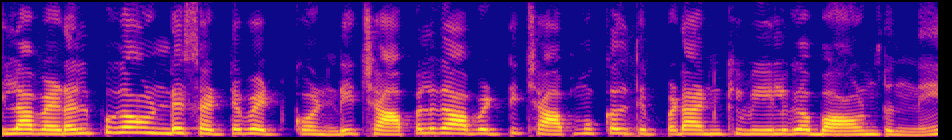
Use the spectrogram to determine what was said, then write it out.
ఇలా వెడల్పుగా ఉండే సెట్ పెట్టుకోండి. చేపలు కాబట్టి చేప ముక్కలు తిప్పడానికి వీలుగా బాగుంటుంది.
